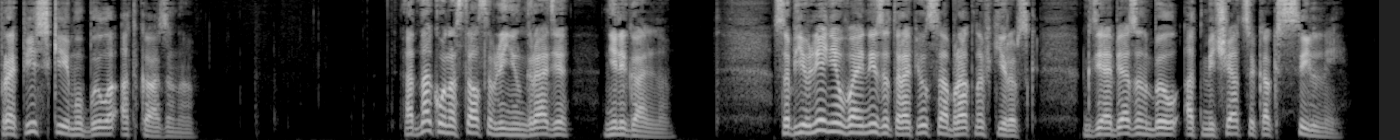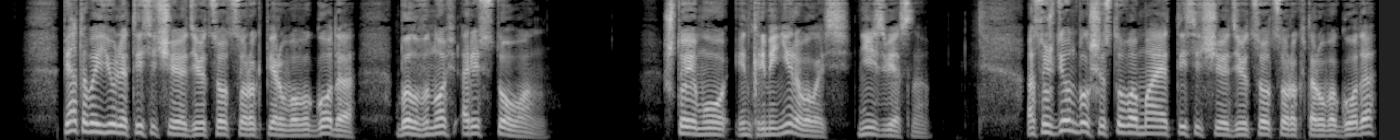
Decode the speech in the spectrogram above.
прописке ему было отказано. Однако он остался в Ленинграде нелегально. С объявлением войны заторопился обратно в Кировск, где обязан был отмечаться как ссыльный. 5 июля 1941 года был вновь арестован. Что ему инкриминировалось, неизвестно. Осужден был 6 мая 1942 года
